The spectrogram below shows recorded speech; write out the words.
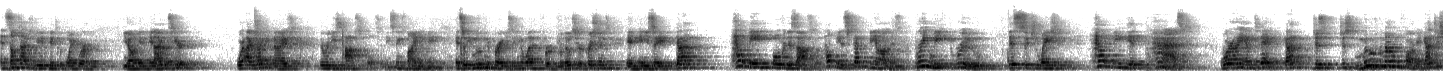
And sometimes we even get to the point where, you know, and, and I was here, where I recognize there were these obstacles and these things binding me. And so you move into prayer and you say, you know what, for, for those who are Christians, and, and you say, God, help me over this obstacle. Help me to step beyond this. Bring me through this situation. Help me get past where I am today. God, just, just move the mountain for me. God, just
